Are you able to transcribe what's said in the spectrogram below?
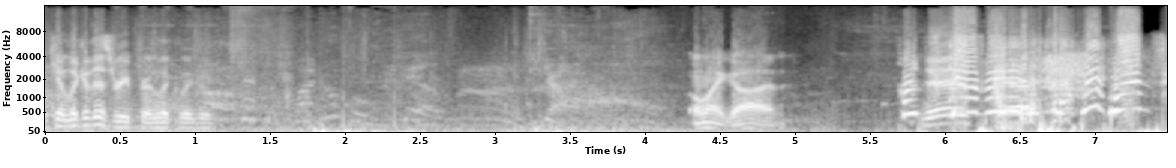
Okay, look at this Reaper. Look, look, look. Oh my god. Yes,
